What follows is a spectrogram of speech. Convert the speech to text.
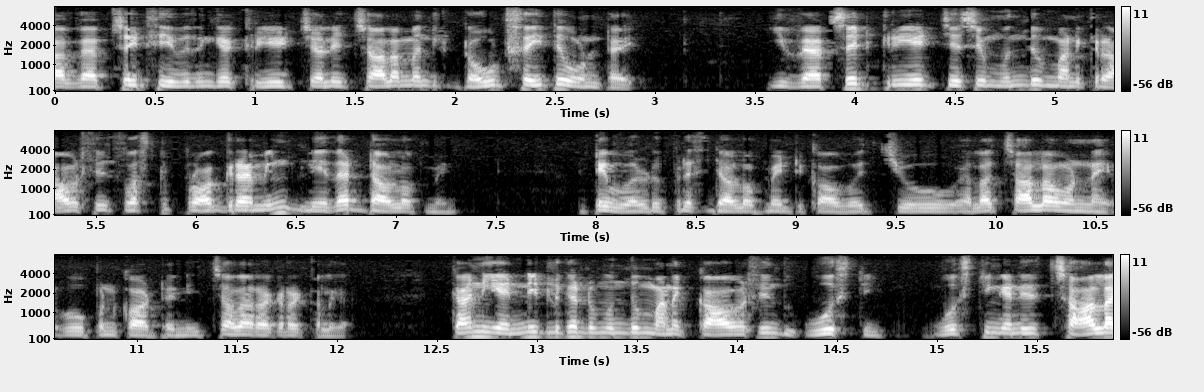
ఆ వెబ్సైట్స్ ఏ విధంగా క్రియేట్ చేయాలి చాలా మందికి డౌట్స్ అయితే ఉంటాయి. ఈ వెబ్సైట్ క్రియేట్ చేసే ముందు మనకి రావాల్సింది ఫస్ట్ ప్రోగ్రామింగ్ లేదా డెవలప్మెంట్ అంటే వర్డ్ ప్రెస్ డెవలప్మెంట్ కావచ్చు అలా చాలా ఉన్నాయి ఓపెన్ కార్ట్ అని చాలా రకరకాలుగా. కానీ అన్నిటికంటే ముందు మనకు కావాల్సింది హోస్టింగ్ హోస్టింగ్ అనేది చాలా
